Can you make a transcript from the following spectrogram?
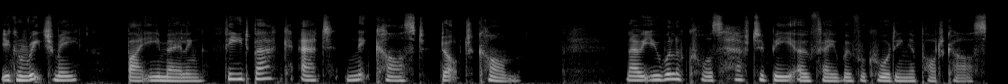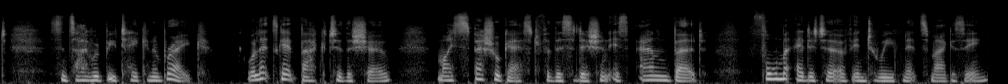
You can reach me by emailing feedback at knitcast.com. Now, you will, of course, have to be au fait with recording a podcast, since I would be taking a break. Well, let's get back to the show. My special guest for this edition is Ann Budd, former editor of Interweave Knits magazine.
